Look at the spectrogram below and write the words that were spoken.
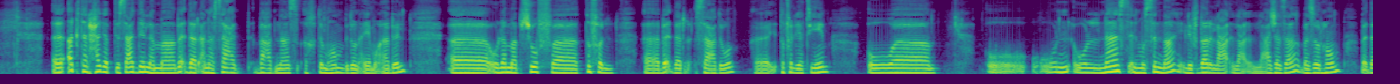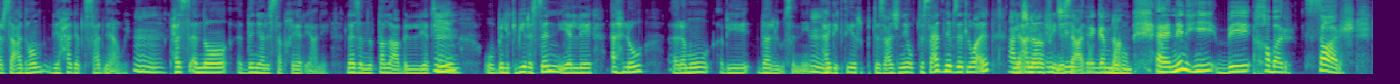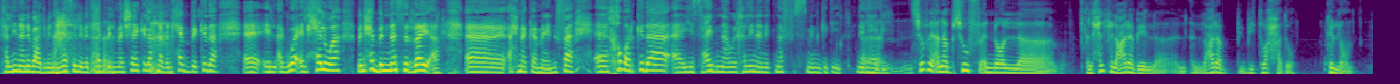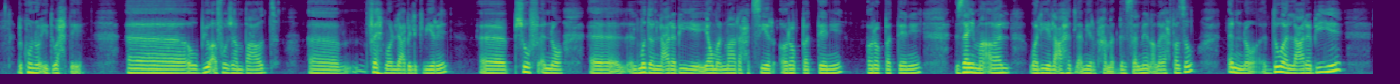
أكتر حاجة بتسعدني لما بقدر أنا ساعد بعض ناس أخدمهم بدون أي مقابل أه ولما بشوف آه، طفل أه بقدر ساعده أه طفل يتيم و والناس المسنة اللي في دار الع- الع- العجزة بزورهم بقدر ساعدهم دي حاجة بتسعدني قوي. بحس إنه الدنيا لسه بخير يعني. لازم نطلع باليتيم مم. وبالكبير السن يلي أهله رموه بدار المسنين. هيدي كتير بتزعجني وبتسعدني بذات الوقت اللي أنا فيني ساعدهم جنبهم. نعم. آه ننهي بخبر صار. خلينا نبعد من الناس اللي بتحب المشاكل. إحنا بنحب كده آه الأجواء الحلوة بنحب الناس الرايقة. آه إحنا كمان. فخبر كده آه يسعدنا ويخلينا نتنفس من جديد. ننهي بيه. شوفي أنا بشوف إنه ال- الحلف العربي ال- العرب بيتوحدوا كلهم بيكونوا إيد وحدة آه وبيوقفوا جنب بعض آه فهموا اللعبة الكبيرة آه بشوف إنه آه المدن العربية يوما ما رح تصير أوروبا الثانية أوروبا الثانية. زي ما قال ولي العهد الأمير محمد بن سلمان الله يحفظه إنه الدول العربية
